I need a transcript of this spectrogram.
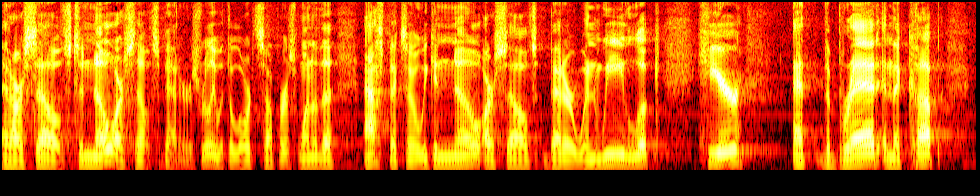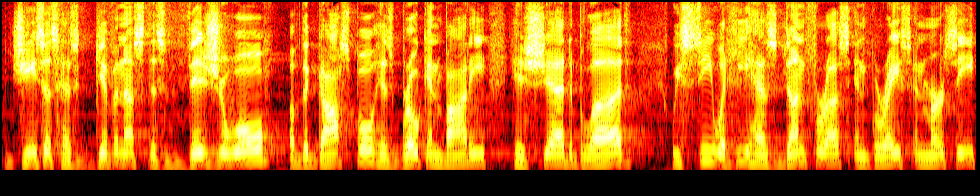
at ourselves, to know ourselves better, It's really what the Lord's Supper is. One of the aspects of it. We can know ourselves better. When we look here at the bread and the cup, Jesus has given us this visual of the gospel, his broken body, his shed blood. We see what he has done for us in grace and mercy,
